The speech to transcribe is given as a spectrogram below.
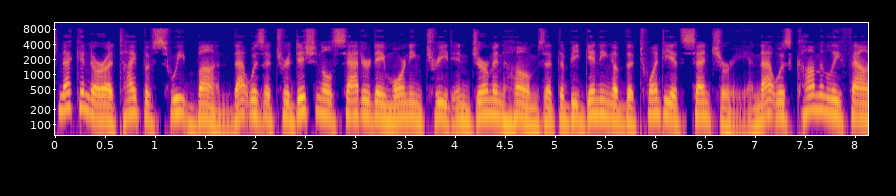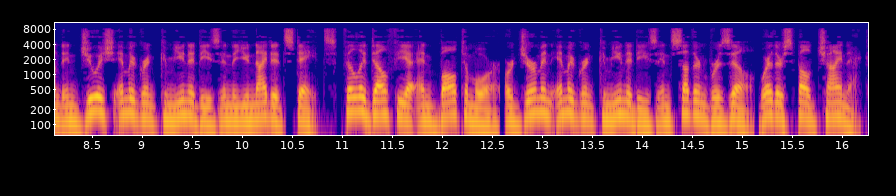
Schnecken are a type of sweet bun that was a traditional Saturday morning treat in German homes at the beginning of the 20th century and that was commonly found in Jewish immigrant communities in the United States Philadelphia and Baltimore or German immigrant communities in southern Brazil where they're spelled Chineque.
